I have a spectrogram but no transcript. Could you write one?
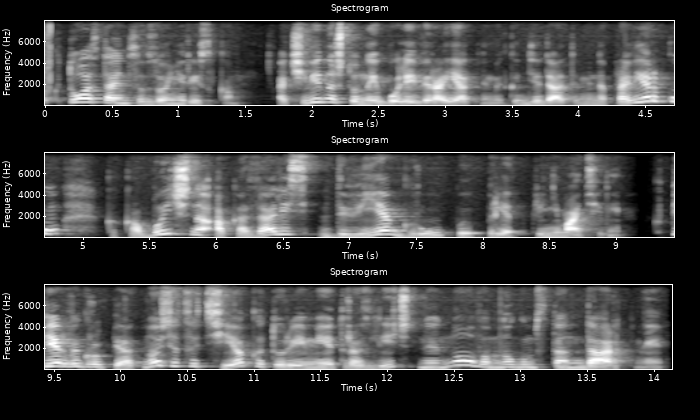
Кто останется в зоне риска? Очевидно, что наиболее вероятными кандидатами на проверку, как обычно, оказались две группы предпринимателей. К первой группе относятся те, которые имеют различные, но во многом стандартные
